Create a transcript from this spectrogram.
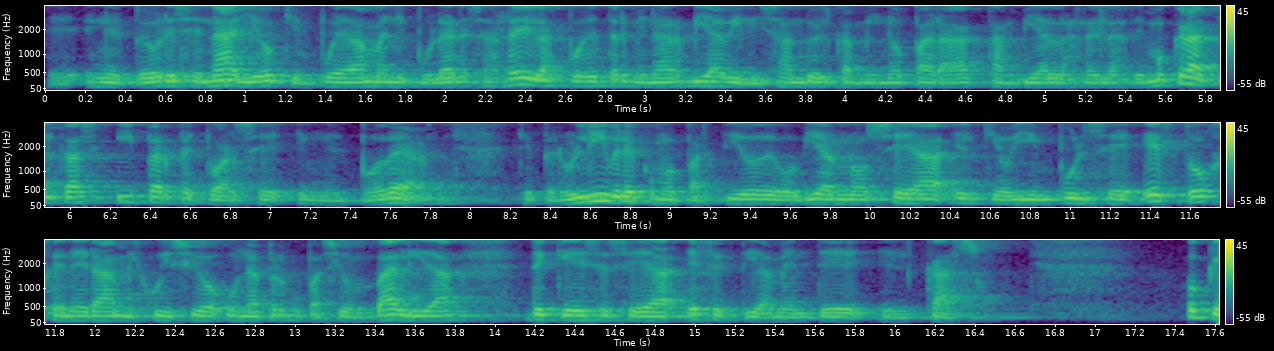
Eh, en el peor escenario, quien pueda manipular esas reglas puede terminar viabilizando el camino para cambiar las reglas democráticas y perpetuarse en el poder. Que Perú Libre como partido de gobierno sea el que hoy impulse esto genera, a mi juicio, una preocupación válida de que ese sea efectivamente el caso. Ok,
